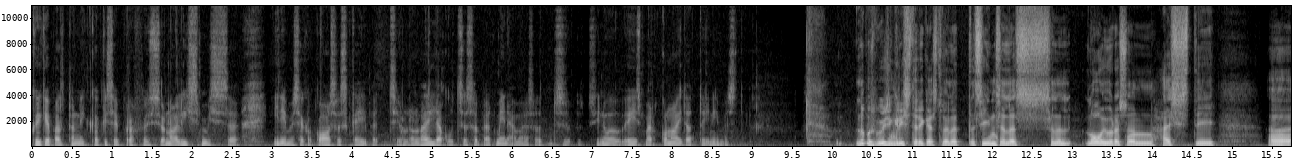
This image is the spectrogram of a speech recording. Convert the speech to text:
kõigepealt on ikkagi see professionalism, mis inimesega kaasas käib, et sul on väljakutse, sa pead minema ja sa, sinu eesmärk on aidata inimest lõpus ma küsin Kristeri käest veel, et siin selles, selle loo juures on hästi äh,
